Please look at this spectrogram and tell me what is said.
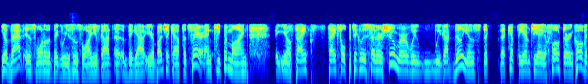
you know that is one of the big reasons why you've got a big out year budget gap that's there. And keep in mind, you know, thank thankful, particularly Senator Schumer, we we got billions that that kept the MTA afloat during COVID.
